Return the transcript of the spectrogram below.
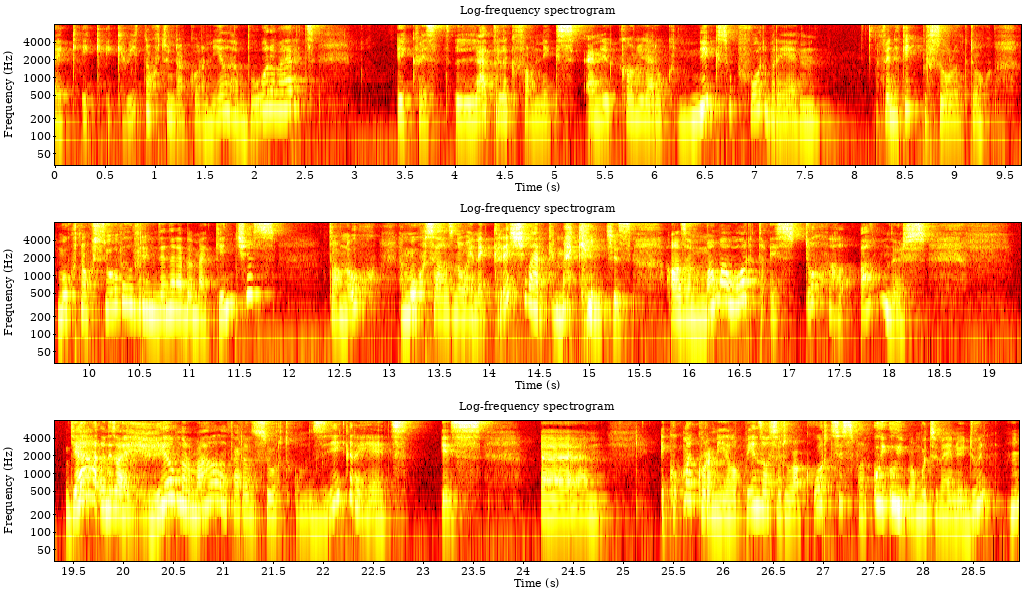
Ik, ik, ik weet nog toen dat Corneel geboren werd, ik wist letterlijk van niks. En ik kan u daar ook niks op voorbereiden. Vind ik persoonlijk toch. Mocht nog zoveel vriendinnen hebben met kindjes. Dan nog. Je mocht zelfs nog in een crash werken met kindjes. Als een mama wordt, dat is toch wel anders. Ja, dan is dat heel normaal dat daar een soort onzekerheid is. Uh, ik ook met Corneel opeens, als er zo akkoord is van oei, oei, wat moeten wij nu doen? Hm?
